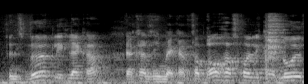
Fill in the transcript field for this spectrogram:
Ich finde es wirklich lecker, da kann es nicht meckern. Verbraucherfreundlichkeit 0,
